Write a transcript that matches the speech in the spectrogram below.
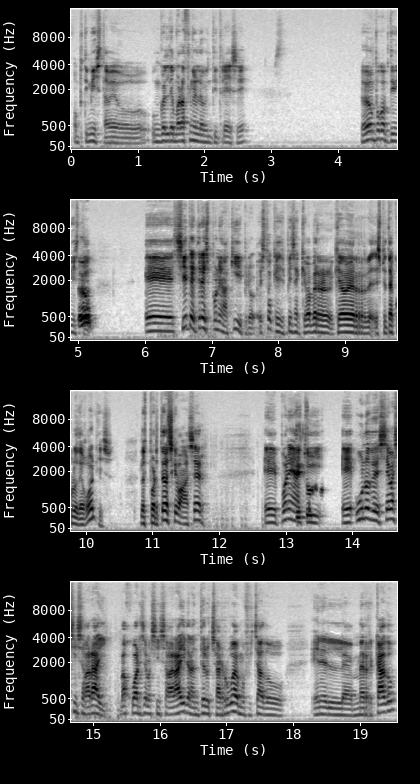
Optimista veo. Un gol de Morrazo en el 93, eh. Lo veo un poco optimista. 7-3 eh, ponen aquí, pero ¿esto que piensan? ¿Que va, a haber, que va a haber espectáculo de goles? ¿Los porteros que van a ser? Eh, ponen aquí eh, uno de Sebas Insagaray. Va a jugar Sebas Insagaray, delantero charrúa. Hemos fichado en el mercado.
